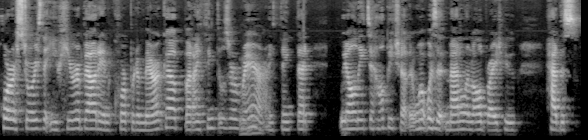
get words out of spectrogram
horror stories that you hear about in corporate America, but I think those are mm-hmm. rare. I think that we all need to help each other. What was it, Madeleine Albright, who had this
